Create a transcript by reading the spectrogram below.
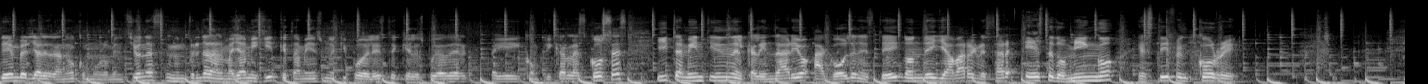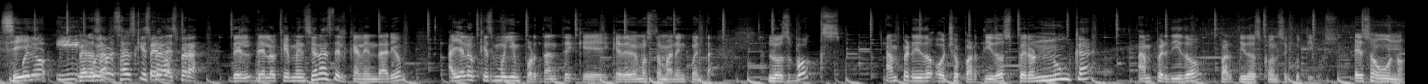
Denver ya les ganó, como lo mencionas. Enfrentan al Miami Heat, que también es un equipo del este que les puede ahí complicar las cosas. Y también tienen en el calendario a Golden State, donde ya va a regresar este domingo Stephen Curry. Sí, Bueno, y- pero bueno, ¿sabes, ¿sabes qué? Espera, pero- espera. De, de lo que mencionas del calendario, hay algo que es muy importante que, que debemos tomar en cuenta. Los Bucks han perdido 8 partidos, pero nunca han perdido partidos consecutivos. Eso uno.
